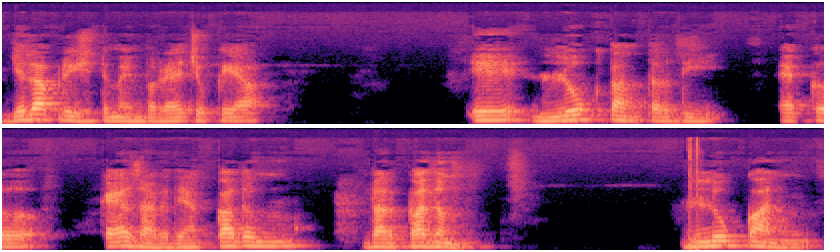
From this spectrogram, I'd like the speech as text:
ਜ਼ਿਲ੍ਹਾ ਪ੍ਰੀਸ਼ਦ ਮੈਂਬਰ ਰਹਿ ਚੁੱਕੇ ਆ। ਇਹ ਲੋਕਤੰਤਰ ਦੀ ਇੱਕ ਕਹਿ ਸਕਦੇ ਆ ਕਦਮ ਦਰ ਕਦਮ ਲੋਕਾਂ ਨੂੰ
